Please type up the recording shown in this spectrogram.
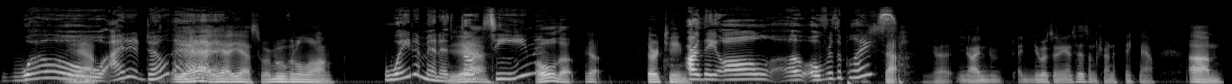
Whoa, I didn't know that. Yeah, yeah, yeah. So we're moving along. Wait a minute, Yeah. 13? Hold up, yeah, thirteen. Are they all uh, over the place? Sa- yeah, you know, I knew I knew I was going to answer this. I'm trying to think now. Um,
